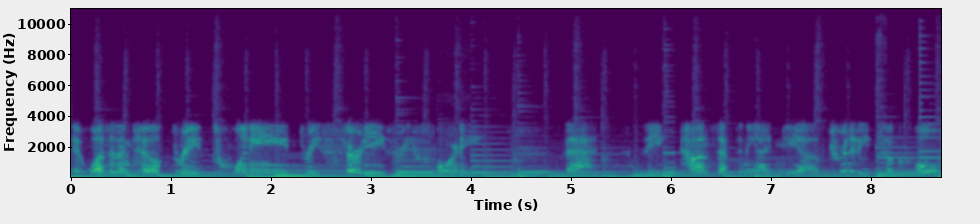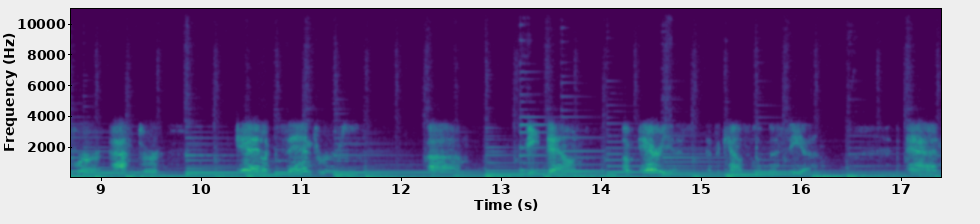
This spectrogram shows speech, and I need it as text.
It wasn't until 320, 330, 340 that the concept and the idea of Trinity took over after Alexander's um, beatdown of Arius at the Council of Nicaea. And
